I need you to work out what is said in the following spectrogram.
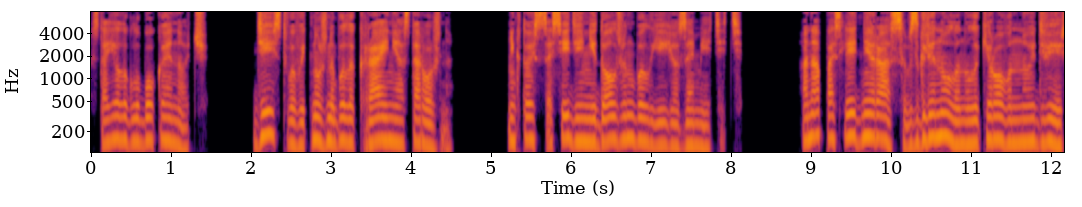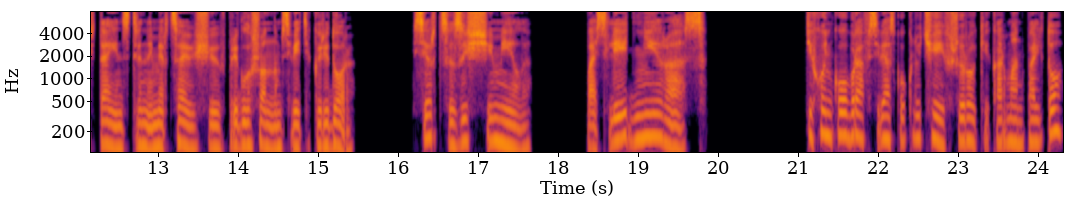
Стояла глубокая ночь. Действовать нужно было крайне осторожно. Никто из соседей не должен был ее заметить. Она последний раз взглянула на лакированную дверь, таинственно мерцающую в приглушенном свете коридора. Сердце защемило. Последний раз. Тихонько убрав связку ключей в широкий карман пальто,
